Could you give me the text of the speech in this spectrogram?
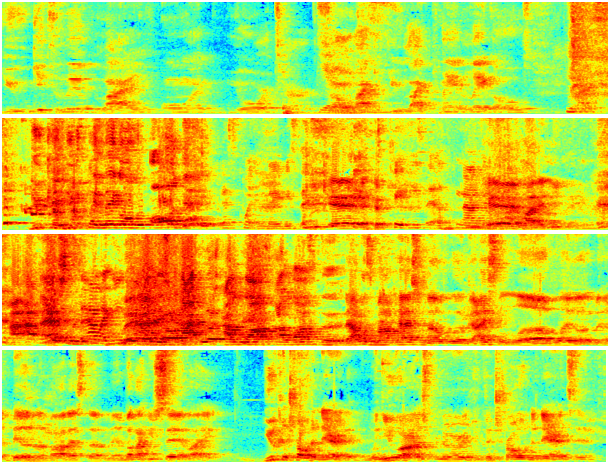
you get to live life on your terms. So like if you like playing Legos, like, you can you can play Legos all day. that's quentin baby You can. kitty stuff no, You no. can like you. I, I actually Sound like you Lego got Yo, was- I, look, I lost I lost the that was my passion when I was little. I used to love Legos, man, building up all that stuff, man. But like you said, like you control the narrative. When you are an entrepreneur, you control the narrative,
